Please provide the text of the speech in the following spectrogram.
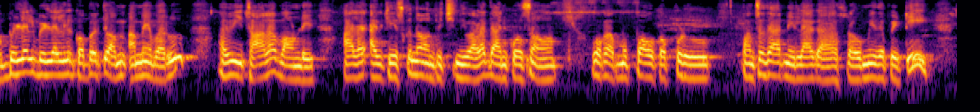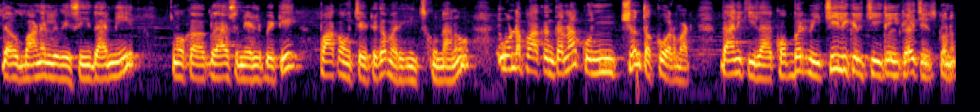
బిళ్ళలు బిళ్ళలుగా కొబ్బరితో అమ్ అమ్మేవారు. అవి చాలా బాగుండేవి. అలా అవి చేసుకుందాం అనిపించింది ఇవాళ. దానికోసం ఒక ముప్పావు కప్పుడు పంచదారని ఇలాగా స్టవ్ మీద పెట్టి దా- బాణల్లో వేసి దాన్ని ఒక గ్లాసు నీళ్ళు పెట్టి పాకం వచ్చేట్టుగా మరిగించుకున్నాను. ఉండపాకం కన్నా కొంచెం తక్కువ అనమాట దానికి ఇలా కొబ్బరిని చీలికలు చీలికలుగా చేసుకున్నాం.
